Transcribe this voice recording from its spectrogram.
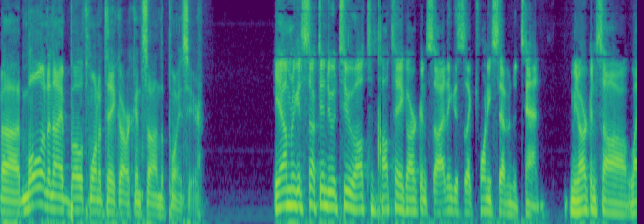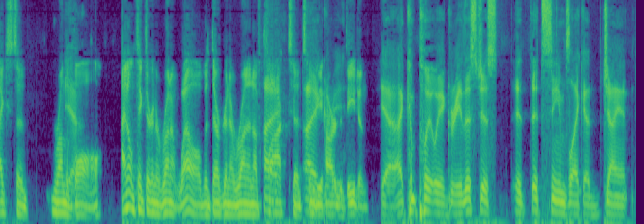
uh, Mullen and I both want to take Arkansas on the points here. Yeah, I'm going to get sucked into it too. I'll t- I'll take Arkansas. I think this is like 27 to 10. I mean, Arkansas likes to run the yeah. ball. I don't think they're going to run it well, but they're going to run enough clock I, to, it's going to be hard to beat them. Yeah, I completely agree. This just it it seems like a giant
